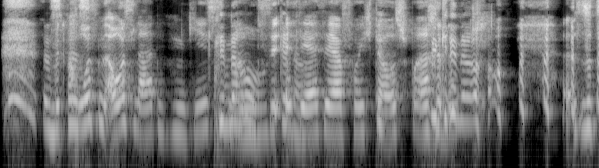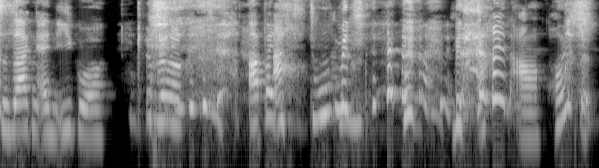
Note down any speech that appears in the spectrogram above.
Das Mit großen ausladenden Gesten genau, und se genau. sehr, sehr feuchte Aussprache. genau. Sozusagen ein Igor. Genau. Arbeitest Ach, du mit mit RNA heute?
